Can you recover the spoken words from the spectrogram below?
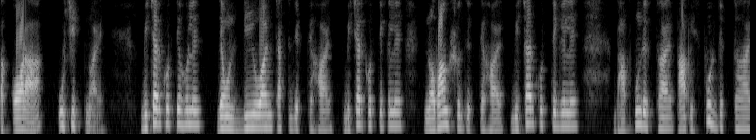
বা করা উচিত নয়। বিচার করতে হলে যেমন ডি ওয়ান চারটে দেখতে হয়, বিচার করতে গেলে নবাংশ দেখতে হয়, বিচার করতে গেলে ভাবকুণ দেখতে হয়, ভাব স্ফুট দেখতে হয়,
